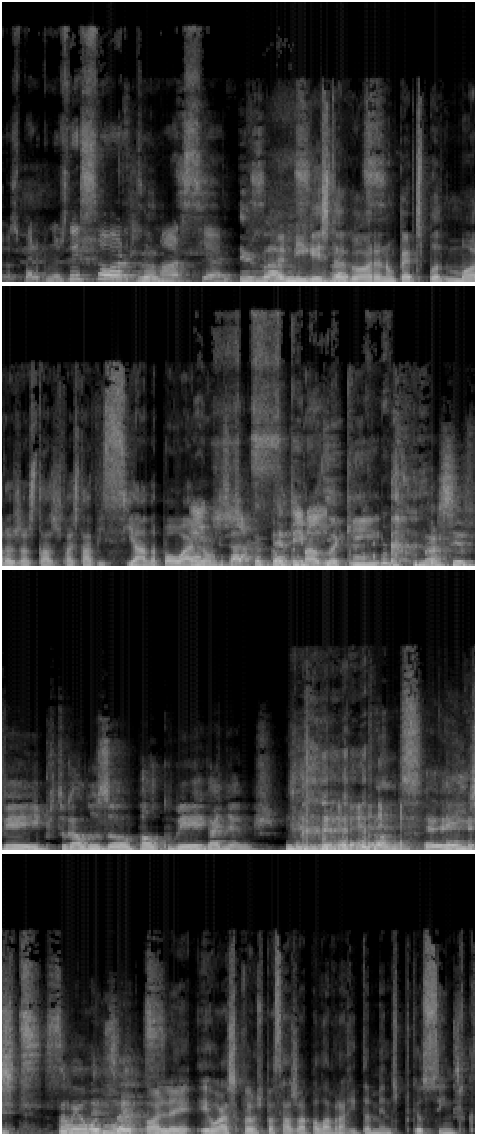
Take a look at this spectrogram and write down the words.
Espero que nos dê sorte, Pronto. Márcia. Exato, Amiga, isto exato. agora não perdes pela demora, já estás, vais estar viciada para o ano. É, Já Estás aqui. Márcia V e Portugal usa o palco B, ganhamos. Pronto, é isto, sou eu a. Olhem, eu acho que vamos passar já a palavra a Rita Mendes, porque eu sinto que,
